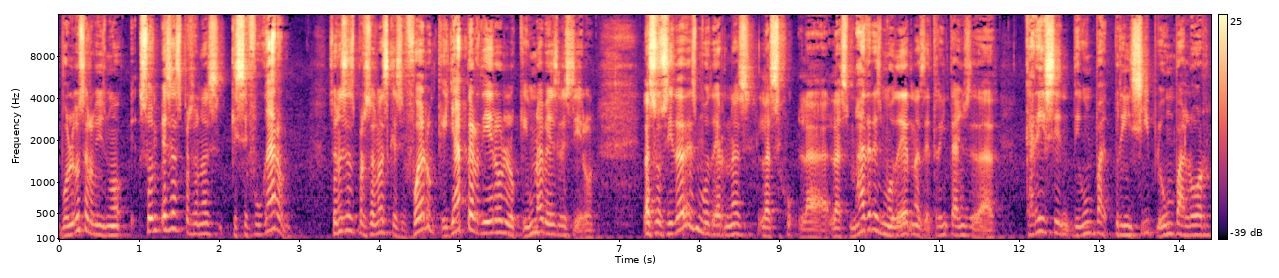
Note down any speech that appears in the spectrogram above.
volvemos a lo mismo, son esas personas que se fugaron, son esas personas que se fueron, que ya perdieron lo que una vez les dieron. Las sociedades modernas, las, la- las madres modernas de 30 años de edad, carecen de un principio, un valor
